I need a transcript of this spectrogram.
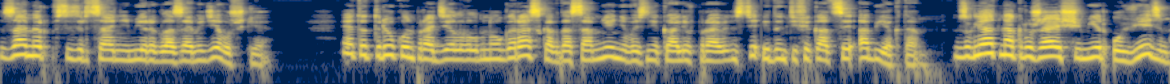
Замер в созерцании мира глазами девушки. Этот трюк он проделывал много раз, когда сомнения возникали в правильности идентификации объекта. Взгляд на окружающий мир у ведьм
